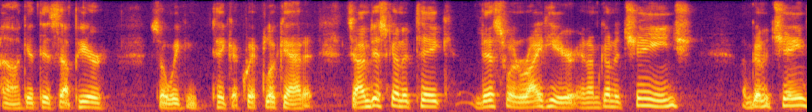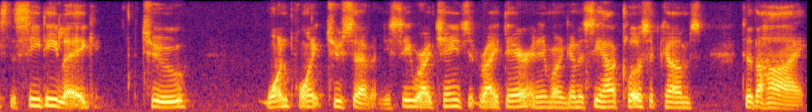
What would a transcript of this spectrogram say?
uh, get this up here so we can take a quick look at it. So I'm just going to take this one right here and I'm going to change. I'm going to change the CD leg to 1.27. You see where I changed it right there, and then we're going to see how close it comes to the high.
